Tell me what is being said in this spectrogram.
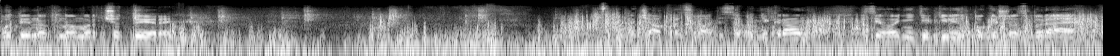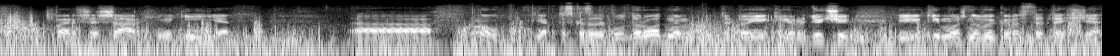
будинок номер 4 Почав працювати сьогодні кран. Сьогодні тільки він поки що збирає перший шар, який є. е, ну, як то сказати, плодородним, тобто той, який родючий і який можна використати ще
